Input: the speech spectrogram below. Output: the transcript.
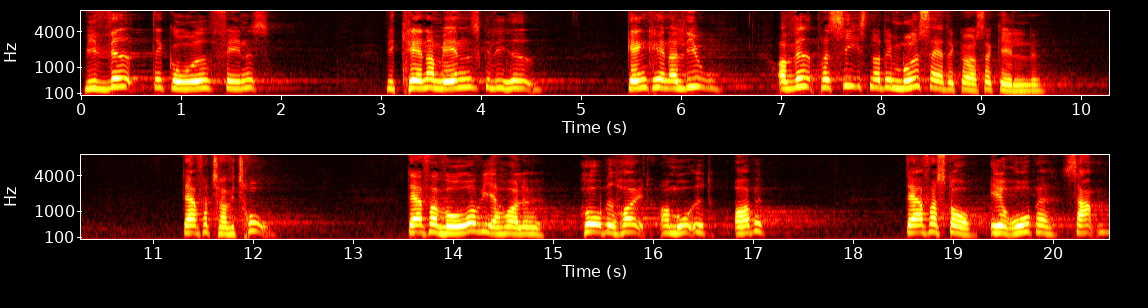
Vi ved, det gode findes. Vi kender menneskelighed, genkender liv og ved præcis, når det modsatte gør sig gældende. Derfor tør vi tro. Derfor våger vi at holde håbet højt og modet oppe. Derfor står Europa sammen.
